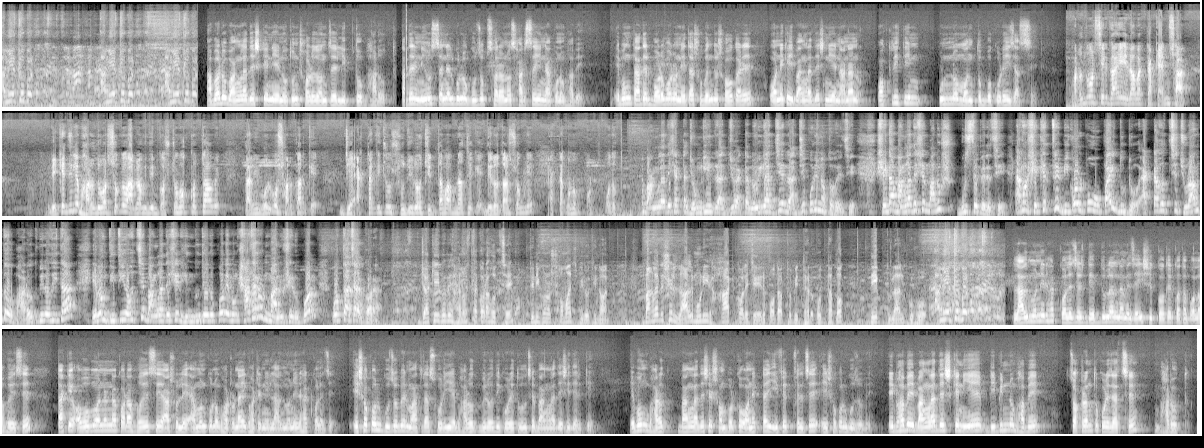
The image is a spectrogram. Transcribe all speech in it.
আমি একটু আমি একটু আমি একটু আবারও বাংলাদেশকে নিয়ে নতুন ষড়যন্ত্রে লিপ্ত ভারত। তাদের নিউজ চ্যানেলগুলো গুজব ছড়ানো ছাড়ছেই না কোনোভাবে। এবং তাদের বড় বড় নেতা শুভেন্দু সহকারে অনেকেই বাংলাদেশ নিয়ে নানান অকৃত্রিম পূর্ণ মন্তব্য করেই যাচ্ছে। ভারতবর্ষের গায়ে এরকম একটা ক্যান্সার রেখে দিলে ভারতবর্ষকেও আগামী দিন কষ্ট ভোগ করতে হবে। তা আমি বলব সরকারকে যে একটা কিছু সুদৃঢ় চিন্তা ভাবনা থেকে দৃঢ়তার সঙ্গে একটা কোনো পদক্ষেপ। বাংলাদেশ একটা জঙ্গির রাজ্য একটা নৈরাজ্যের রাজ্যে পরিণত হয়েছে। সেটা বাংলাদেশের মানুষ বুঝতে পেরেছে। এখন সেক্ষেত্রে বিকল্প উপায় দুটো। একটা হচ্ছে চূড়ান্ত ভারত বিরোধিতা এবং দ্বিতীয় হচ্ছে বাংলাদেশের হিন্দুদের উপর এবং সাধারণ মানুষের উপর অত্যাচার করা। যাকে এইভাবে হেনস্থা করা হচ্ছে তিনি কোনো সমাজ বিরোধী নন। বাংলাদেশের লালমনির হাট কলেজের পদার্থবিদ্যার অধ্যাপক দেবদুলাল গুহ। আমি একটু লালমনিরহাট কলেজের দেবদুলাল নামে যেই শিক্ষকের কথা বলা হয়েছে তাকে অবমাননা করা হয়েছে আসলে এমন কোনো ঘটনাই ঘটেনি লালমনিরহাট কলেজে। এ সকল গুজবের মাত্রা ছড়িয়ে ভারত বিরোধী করে তুলছে বাংলাদেশিদেরকে এবং ভারত বাংলাদেশের সম্পর্ক অনেকটাই ইফেক্ট ফেলছে এই সকল গুজবে। এভাবেই বাংলাদেশকে নিয়ে বিভিন্নভাবে চক্রান্ত করে যাচ্ছে ভারত।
